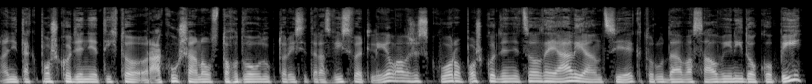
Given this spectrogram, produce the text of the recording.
ani tak poškodenie týchto Rakúšanov z toho dôvodu, ktorý si teraz vysvetlil, ale že skôr o poškodenie celej tej aliancie, ktorú dáva Salvini dokopy.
